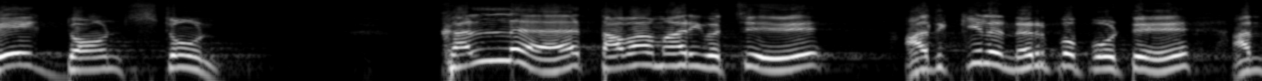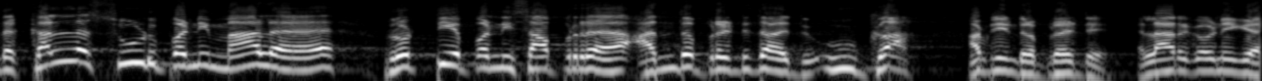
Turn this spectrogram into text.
பேக்ட் ஆன் ஸ்டோன் கல்லை தவா மாதிரி வச்சு அது கீழே நெருப்பை போட்டு அந்த கல்லை சூடு பண்ணி மேலே ரொட்டியை பண்ணி சாப்பிட்ற அந்த பிரெட் தான் இது ஊகா. அப்படின்ற பிரெட் எல்லாருக்கும் கவனிங்க.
